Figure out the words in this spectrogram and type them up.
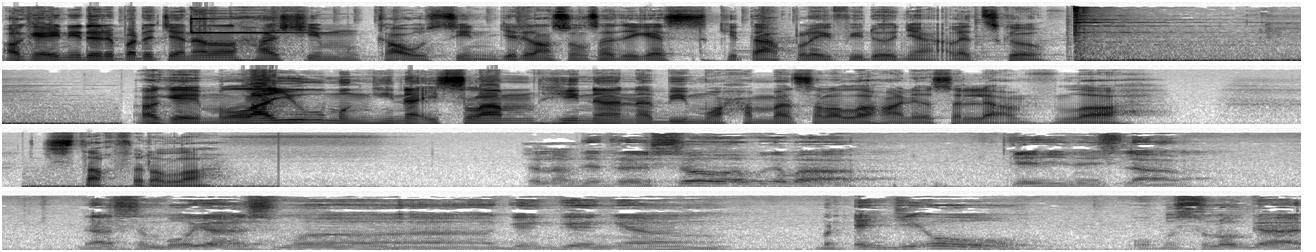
Oke, ini daripada channel Hashim Kausin. Jadi langsung saja guys, kita play videonya. Let's go. Oke, Melayu menghina Islam, hina Nabi Muhammad sallallahu alaihi wasallam. Allah. Astagfirullah. Salam sejahtera. So, apa khabar? Kehina Islam dan semboyan semua uh, geng-geng yang ber-NGO oh, berslogan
